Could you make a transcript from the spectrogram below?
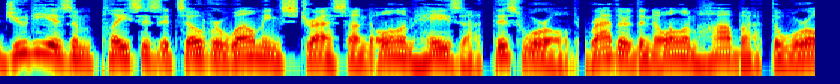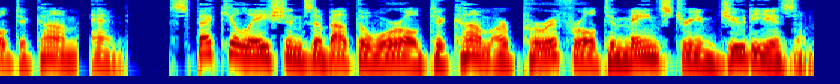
Judaism places its overwhelming stress on Olam Hazeh this world rather than Olam Haba the world to come, and speculations about the world to come are peripheral to mainstream Judaism.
